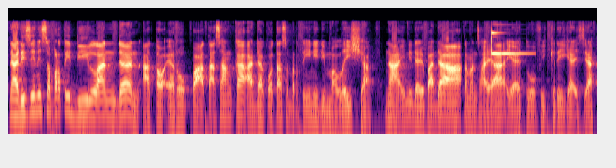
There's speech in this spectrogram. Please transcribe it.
Nah di sini seperti di London atau Eropa Tak sangka ada kota seperti ini di Malaysia Indonesia. Nah, ini daripada teman saya yaitu Fikri guys ya.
